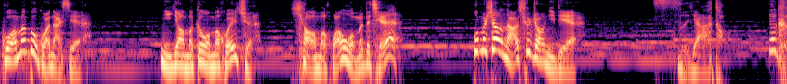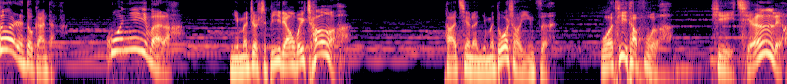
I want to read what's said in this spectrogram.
我们不管那些，你要么跟我们回去，要么还我们的钱。我们上哪去找你爹？死丫头，连客人都敢打，活腻歪了。你们这是逼良为娼啊！他欠了你们多少银子？我替他付了，一千两。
